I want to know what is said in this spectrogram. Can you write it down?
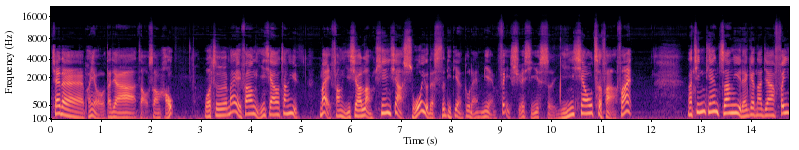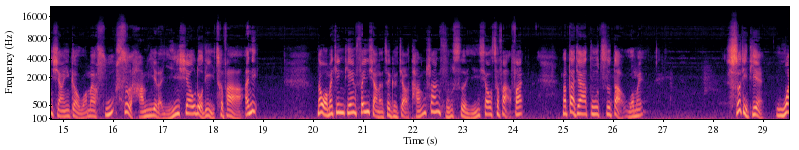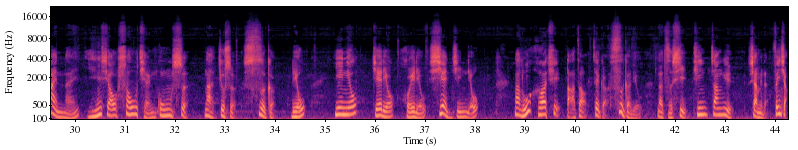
亲爱的朋友，大家早上好，我是卖方营销张玉。卖方营销让天下所有的实体店都能免费学习是营销策划方案。那今天张玉来跟大家分享一个我们服饰行业的营销落地策划案例。那我们今天分享的这个叫唐山服饰营销策划方案。那大家都知道，我们实体店。万能营销收钱公式，那就是四个流：引流、节流、回流、现金流。那如何去打造这个四个流？那仔细听张玉下面的分享。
